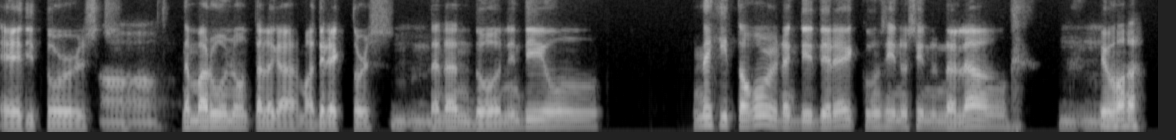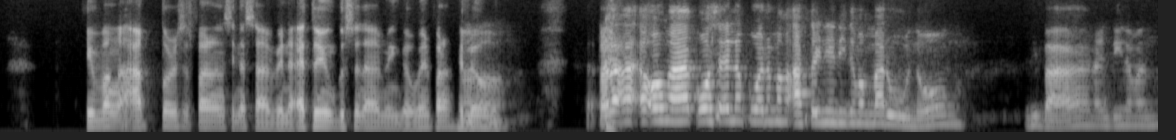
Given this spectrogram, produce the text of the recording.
editors Oo. na marunong talaga, mga directors Mm-mm. na nandun. Hindi yung nakita ko, nagdidirect kung sino-sino na lang. Yung mga yung mga actors parang sinasabi na ito yung gusto namin gawin. Parang hello. Oo. Para, ah, oo nga, kuha sila ng kuha ng mga actor na hindi naman marunong. Di ba? Na hindi naman,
